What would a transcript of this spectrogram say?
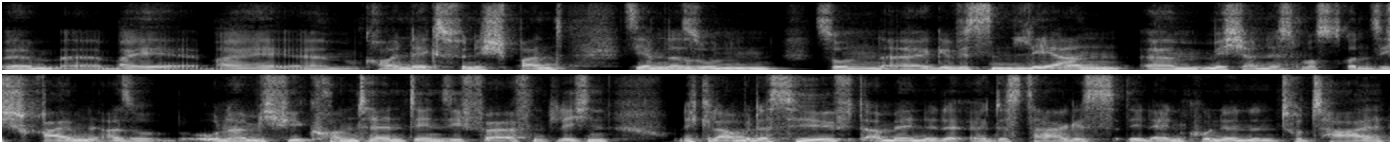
ähm, äh, bei bei ähm, Coindex finde ich spannend. Sie haben da so ein einen, so einen äh, gewissen Lernmechanismus ähm, drin. Sie schreiben also unheimlich viel Content, den sie veröffentlichen. Und ich glaube, das hilft am Ende des Tages den Endkundinnen total,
